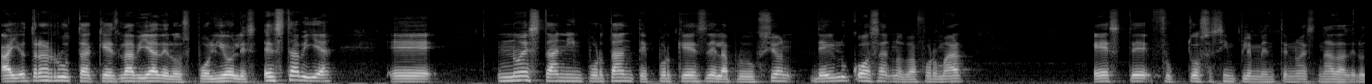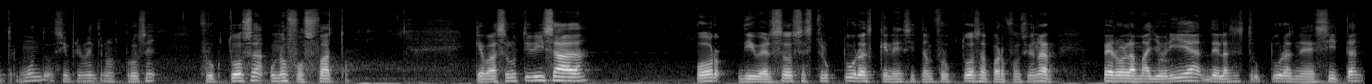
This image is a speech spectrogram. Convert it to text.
hay otra ruta que es la vía de los polioles. Esta vía eh, no es tan importante porque es de la producción de glucosa, nos va a formar este fructosa, simplemente no es nada del otro mundo, simplemente nos produce fructosa 1-fosfato, que va a ser utilizada por diversas estructuras que necesitan fructosa para funcionar, pero la mayoría de las estructuras necesitan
